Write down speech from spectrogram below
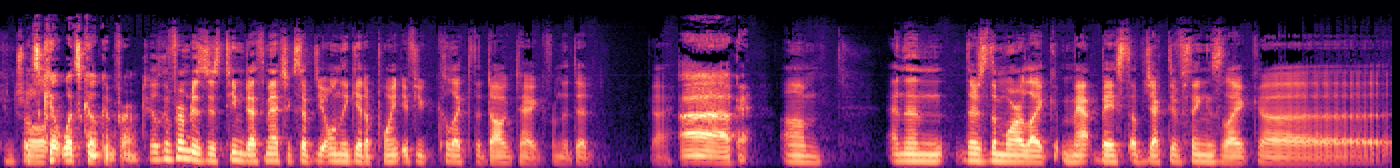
control. What's kill? What's kill confirmed? Kill confirmed is just team deathmatch, except you only get a point if you collect the dog tag from the dead guy. Uh, okay. Um, and then there's the more like map based objective things like uh,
